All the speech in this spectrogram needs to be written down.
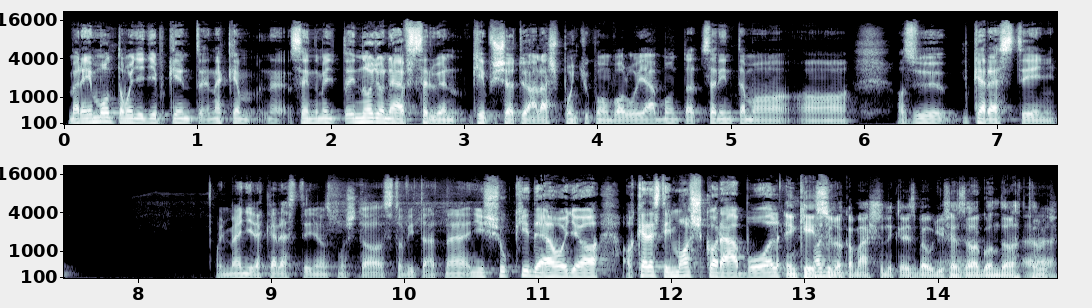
mert én mondtam, hogy egyébként nekem szerintem egy, egy nagyon elvszerűen képviselhető álláspontjuk van valójában, tehát szerintem a, a, az ő keresztény hogy mennyire keresztény, az most azt a vitát ne nyissuk ki, de hogy a, a keresztény maskarából... Én készülök nagyon, a második részbe úgyis ezzel a gondolattal.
